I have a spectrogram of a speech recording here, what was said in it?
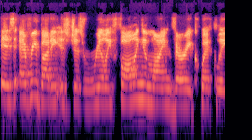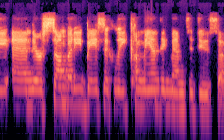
is everybody is just really falling in line very quickly. And there's somebody basically commanding them to do so.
